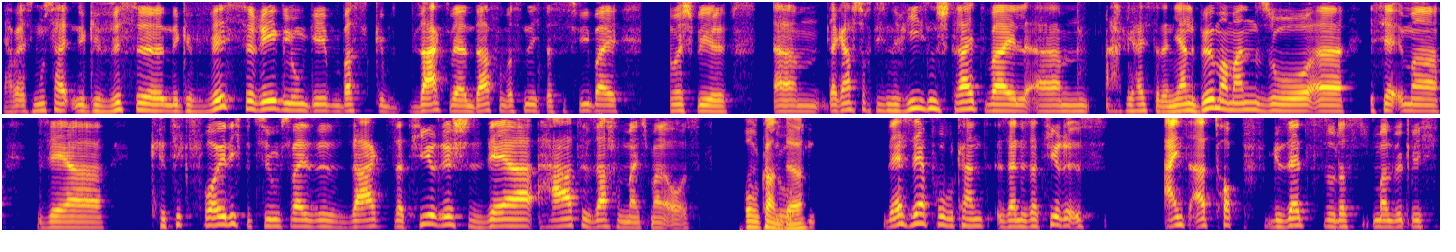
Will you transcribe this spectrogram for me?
Ja, aber es muss halt eine gewisse, eine gewisse Regelung geben, was gesagt werden darf und was nicht. Das ist wie bei zum Beispiel, ähm, da gab es doch diesen Riesenstreit, weil, ähm, ach, wie heißt er denn? Jan Böhmermann so äh, ist ja immer sehr kritikfreudig, beziehungsweise sagt satirisch sehr harte Sachen manchmal aus. Provokant, So, ja. der ist sehr provokant. Seine Satire ist 1A top gesetzt, sodass man wirklich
